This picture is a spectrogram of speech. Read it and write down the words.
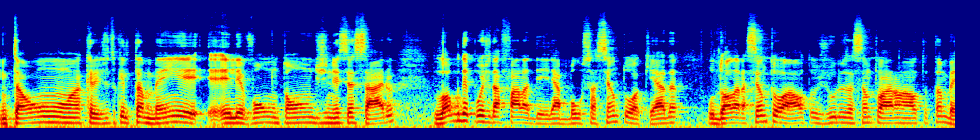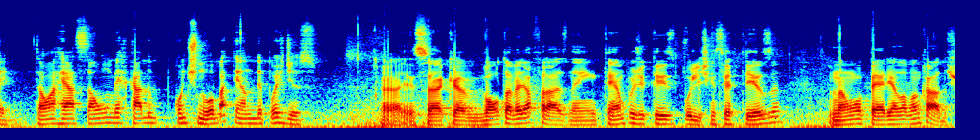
Então, acredito que ele também elevou um tom desnecessário. Logo depois da fala dele, a bolsa acentuou a queda, o dólar acentuou a alta, os juros acentuaram a alta também. Então, a reação, o mercado continuou batendo depois disso. É, isso é que é- volta à velha frase, né? Em tempos de crise política e incerteza, não operem alavancados.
